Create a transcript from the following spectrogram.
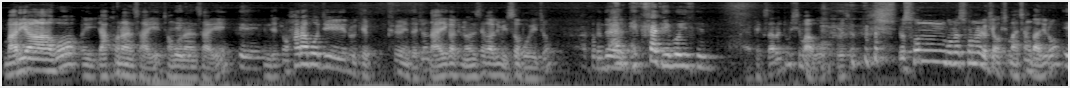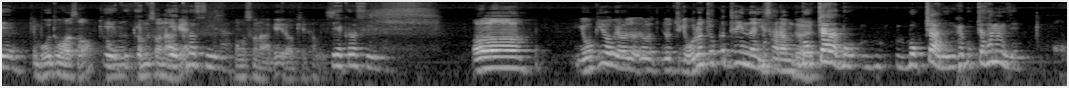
마리아하고 이 약혼한 사이, 정혼한 사이. 예. 이제 좀 할아버지로 이렇게 표현이 되죠. 나이가 좀 연세가 좀 있어 보이죠. 근데- 한 백사 돼 보이신 아, 백살은 좀 심하고 그렇죠. 이손 보면 손을 이렇게 역시 마찬가지로 예. 이렇게 모두어서 예, 겸, 그- 겸손하게 예 그렇습니다. 공손하게 이렇게 하고 있어요. 예 그렇습니다. 어 여기 요, 요, 요, 요 쪽에 오른쪽 끝에 있는 이 사람들 목자 목 목자 아닌가요? 목자 삼형제. 어,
